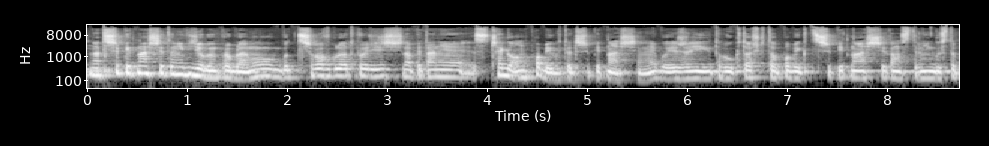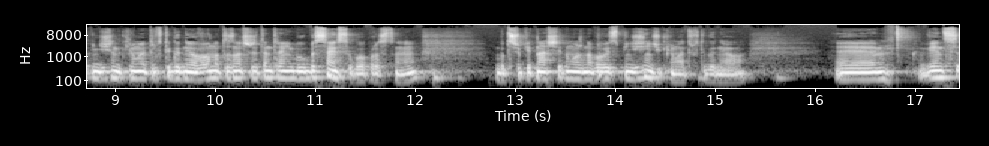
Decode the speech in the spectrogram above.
na 3.15 to nie widziałbym problemu, bo trzeba w ogóle odpowiedzieć na pytanie, z czego on pobiegł te 3.15, nie? Bo jeżeli to był ktoś, kto pobiegł 3.15 tam z treningu 150 km tygodniowo, no to znaczy, że ten trening był bez sensu po prostu, nie? Bo 3.15 to można pobiec 50 km tygodniowo. Yy, więc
